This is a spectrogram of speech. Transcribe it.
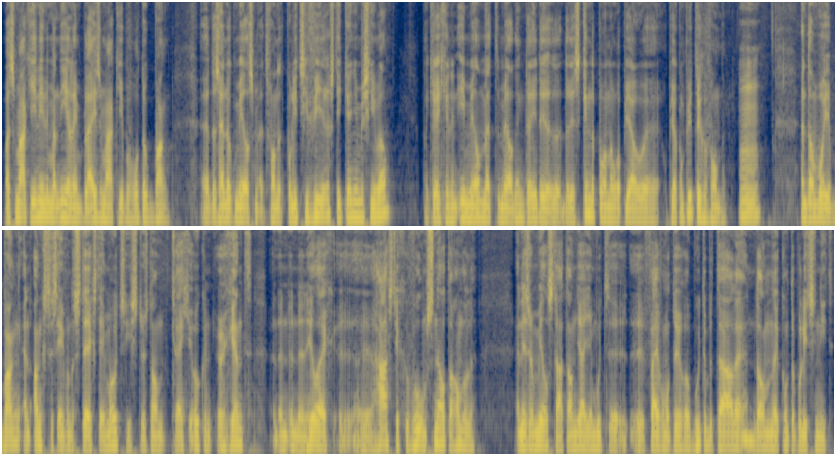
Maar ze maken je niet, niet alleen blij, ze maken je bijvoorbeeld ook bang. Eh, er zijn ook mails met, van het politievirus, die ken je misschien wel. Dan kreeg je een e-mail met de melding dat je er, is kinderporno op, jouw eh, op jouw computer gevonden. Mhm. En dan word je bang en angst is een van de sterkste emoties. Dus dan krijg je ook een urgent, een, een, een, heel erg eh, haastig gevoel om snel te handelen. En in zo'n mail staat dan, ja, je moet eh, eh, 500 euro boete betalen en dan eh, komt de politie niet.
